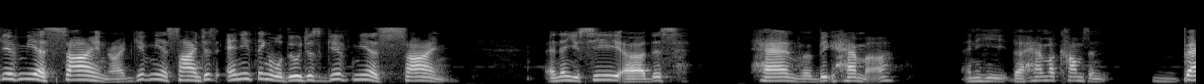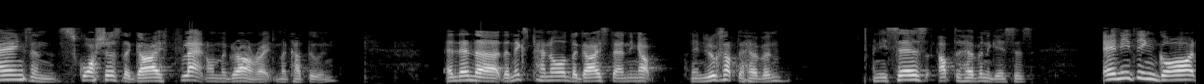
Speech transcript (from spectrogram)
give me a sign, right? Give me a sign. Just anything will do. Just give me a sign. And then you see, uh, this hand with a big hammer and he, the hammer comes and bangs and squashes the guy flat on the ground, right, in the cartoon. And then the, the next panel, the guy standing up and he looks up to heaven and he says up to heaven again, says, anything God,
